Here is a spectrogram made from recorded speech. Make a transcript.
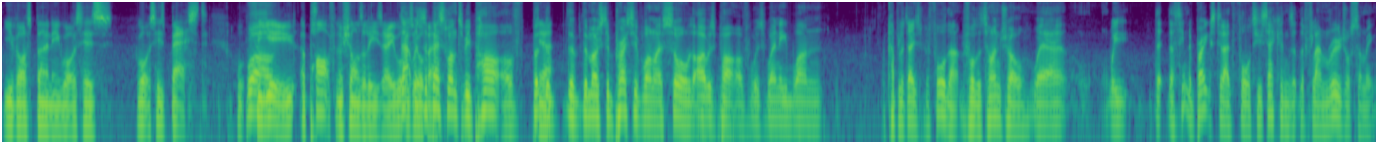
You've asked Bernie what was his what was his best Well, for you, apart from the Champs Elysees. That was, the best one to be part of. But Yeah. the, the, the most impressive one I saw that I was part of was when he won a couple of days before that, before the time trial, where we, th- I think the break still had 40 seconds at the Flamme Rouge or something,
